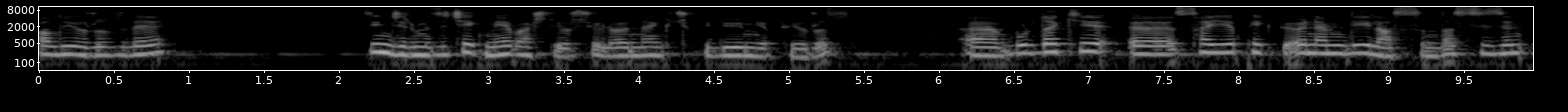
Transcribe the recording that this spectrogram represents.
alıyoruz ve zincirimizi çekmeye başlıyoruz. Şöyle önden küçük bir düğüm yapıyoruz. Buradaki sayı pek bir önemli değil aslında. Sizin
